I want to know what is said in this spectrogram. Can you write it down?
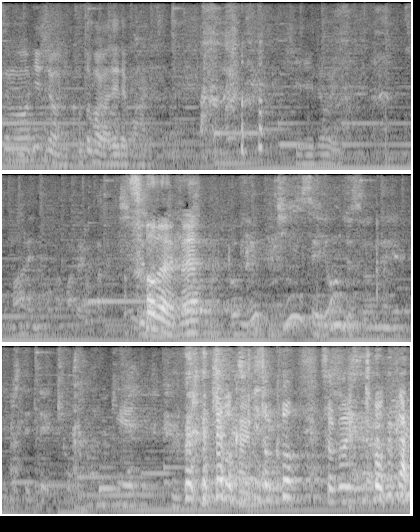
つも以上に言葉が出てこないですよ。ひどい。困れの方がまだ良かった。しそうだよね。僕人生40数年生きてて共感系そこそこです共感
